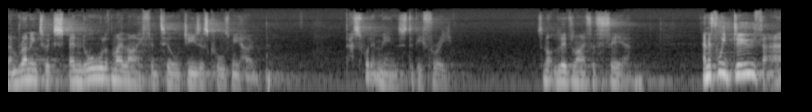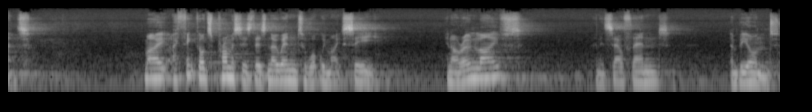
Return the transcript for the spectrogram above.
and I'm running to expend all of my life until Jesus calls me home. That's what it means to be free, to not live life of fear. And if we do that, my, I think God's promises there's no end to what we might see in our own lives and in Southend and beyond.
